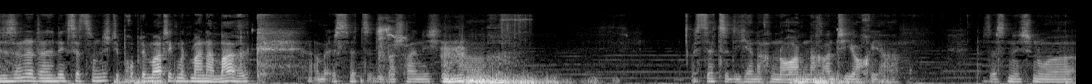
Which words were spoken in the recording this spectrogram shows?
das ändert allerdings jetzt noch nicht die Problematik mit meiner Mark. Aber ich setze die wahrscheinlich hier nach. Ich setze die hier nach Norden, nach Antiochia. Das ist nicht nur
